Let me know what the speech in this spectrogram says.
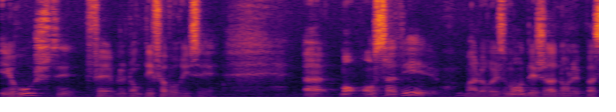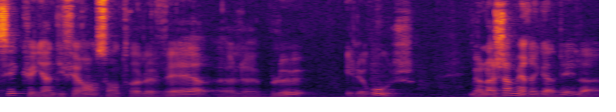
et rouge, c'est faible, donc défavorisé. Bon, on savait, malheureusement déjà dans le passé qu'il y a une différence entre le vert, euh, le bleu et le rouge. mais on n'a jamais regardé la,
